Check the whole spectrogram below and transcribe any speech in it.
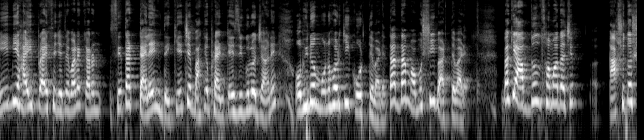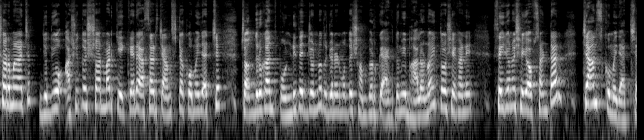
মেবি হাই প্রাইসে যেতে পারে, কারণ সে তার ট্যালেন্ট দেখিয়েছে, বাকি ফ্র্যাঞ্চাইজিগুলো জানে। অভিনব মনোহর কি করতে পারে? তার দাম অবশ্যই বাড়তে পারে। বাকি আব্দুল সমাদ আছে। আশুতোষ শর্মা আছে। যদিও আশুতোষ শর্মার কেকেরে আসার চান্সটা কমে যাচ্ছে। চন্দ্রকান্ত পণ্ডিতের জন্য দুজনের মধ্যে সম্পর্ক একদমই ভালো নয়, তো সেখানে সেই জন্য সেই অপশানটার চান্স কমে যাচ্ছে।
